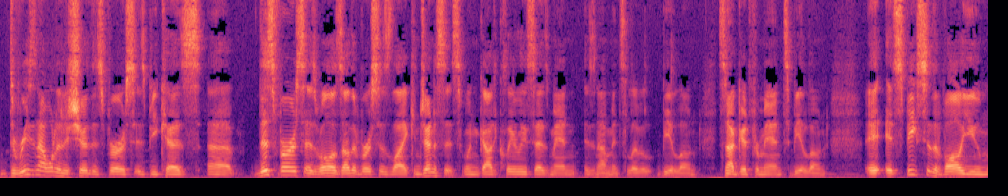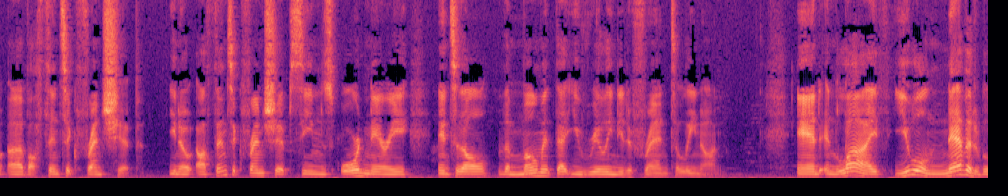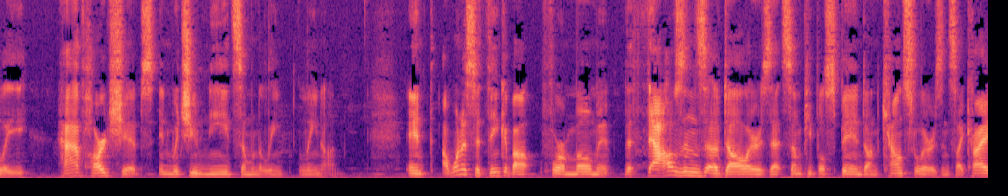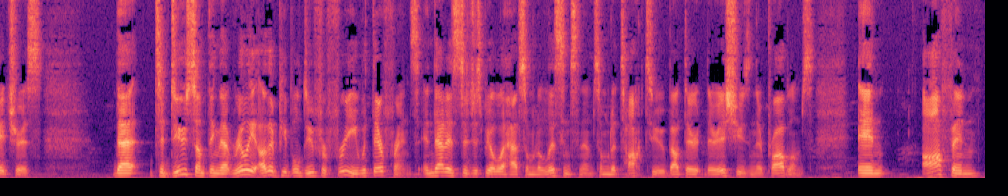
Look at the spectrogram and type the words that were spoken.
the reason I wanted to share this verse is because uh, this verse, as well as other verses like in Genesis, when God clearly says man is not meant to live, be alone, it's not good for man to be alone. It, it speaks to the volume of authentic friendship. You know, authentic friendship seems ordinary until the moment that you really need a friend to lean on. And in life, you will inevitably have hardships in which you need someone to lean, lean on. And I want us to think about for a moment the thousands of dollars that some people spend on counselors and psychiatrists that to do something that really other people do for free with their friends. And that is to just be able to have someone to listen to them someone to talk to about their their issues and their problems. And often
